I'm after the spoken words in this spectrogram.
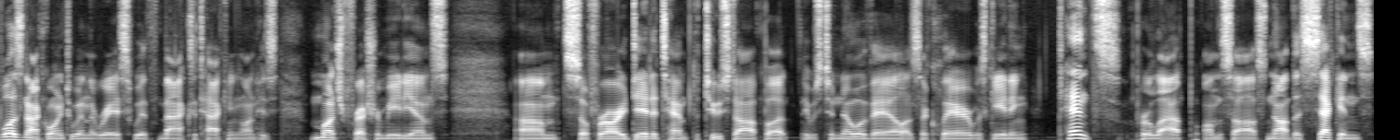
was not going to win the race with Max attacking on his much fresher mediums. Um, so Ferrari did attempt the two stop, but it was to no avail as Leclerc was gaining tenths per lap on the softs, not the seconds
